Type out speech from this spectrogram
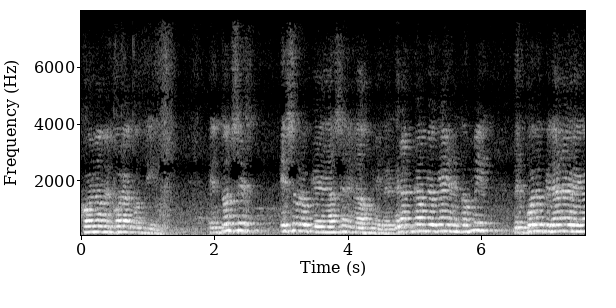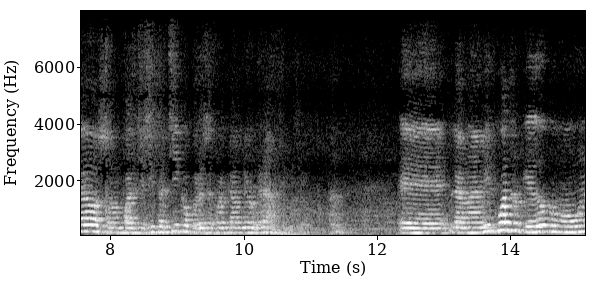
con la mejora continua. Entonces, eso es lo que hacen en la 2000. El gran cambio que hay en el 2000 Después lo que le han agregado son parchecitos chicos, pero ese fue el cambio grande. Eh, la 9004 quedó como un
